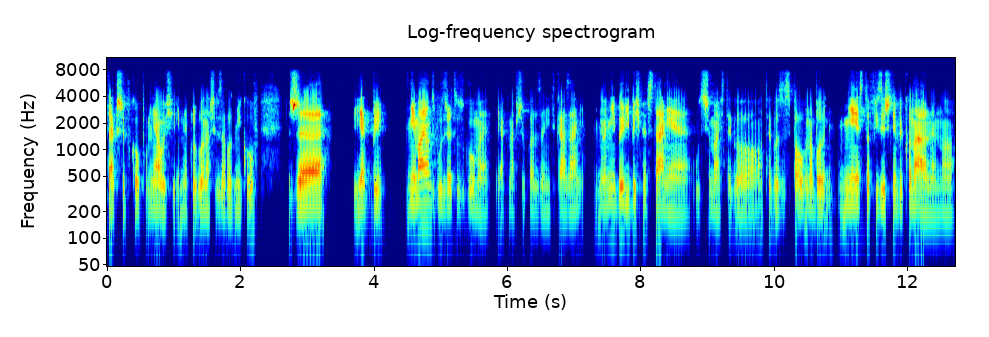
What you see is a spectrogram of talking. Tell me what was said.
tak szybko upomniały się inne kluby naszych zawodników, że jakby nie mając budżetu z gumy, jak na przykład Zenit Kazań, no nie bylibyśmy w stanie utrzymać tego, tego zespołu, no bo nie jest to fizycznie wykonalne. No,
